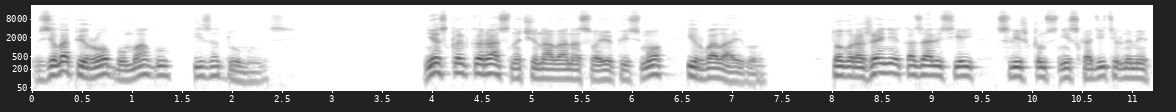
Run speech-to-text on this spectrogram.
взяла перо, бумагу и задумалась. Несколько раз начинала она свое письмо и рвала его. То выражения казались ей слишком снисходительными,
